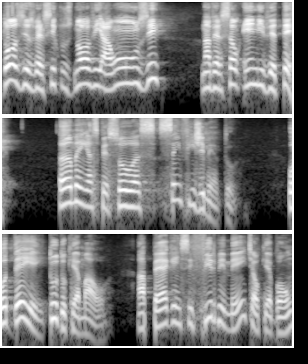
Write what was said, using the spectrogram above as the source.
12, eh, os versículos 9 a 11, na versão NVT. Amem as pessoas sem fingimento. Odeiem tudo que é mal. Apeguem-se firmemente ao que é bom.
